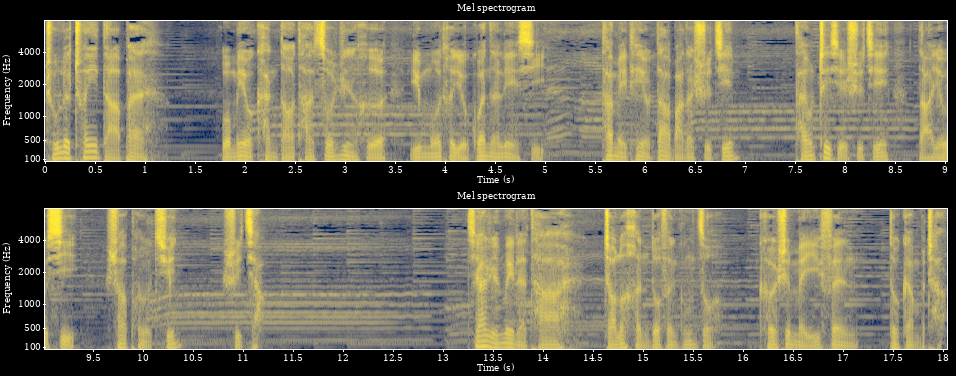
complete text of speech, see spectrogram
除了穿衣打扮。我没有看到他做任何与模特有关的练习，他每天有大把的时间，他用这些时间打游戏、刷朋友圈、睡觉。家人为了他找了很多份工作，可是每一份都干不长，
